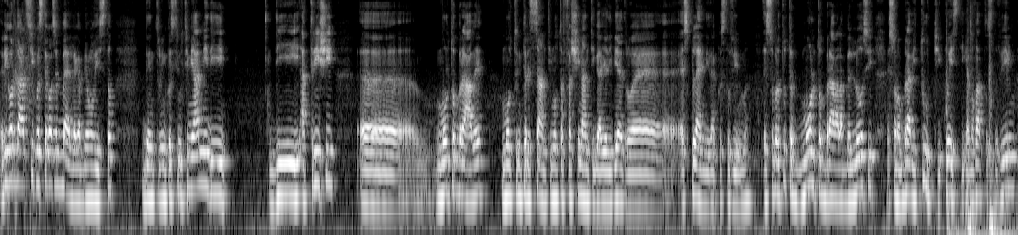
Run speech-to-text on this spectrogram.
ricordarsi queste cose belle che abbiamo visto dentro in questi ultimi anni di, di attrici eh, molto brave, molto interessanti, molto affascinanti. Gaia Di Pietro è, è, splendida in questo film e soprattutto è molto brava la Bellosi e sono bravi tutti questi che hanno fatto questo film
